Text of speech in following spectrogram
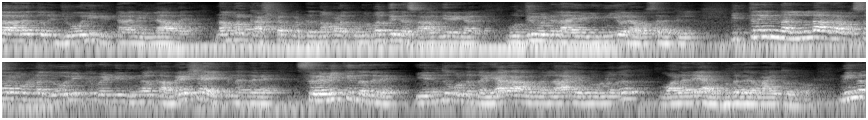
കാലത്ത് ഒരു ജോലി കിട്ടാനില്ലാതെ നമ്മൾ കഷ്ടപ്പെട്ട് നമ്മുടെ കുടുംബത്തിന്റെ സാഹചര്യങ്ങൾ ബുദ്ധിമുട്ടിലായിരിക്കും ഈ ഒരു അവസരത്തിൽ ഇത്രയും നല്ല ഒരു അവസരമുള്ള ജോലിക്ക് വേണ്ടി നിങ്ങൾക്ക് അപേക്ഷ അയക്കുന്നതിന് ശ്രമിക്കുന്നതിന് എന്തുകൊണ്ട് തയ്യാറാവുന്നില്ല എന്നുള്ളത് വളരെ അത്ഭുതകരമായി തോന്നുന്നു. നിങ്ങൾ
